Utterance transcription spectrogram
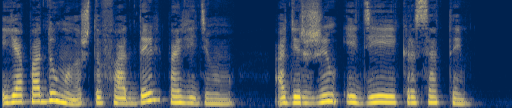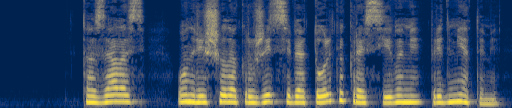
я подумала, что Фадель, по-видимому, одержим идеей красоты. Казалось, он решил окружить себя только красивыми предметами —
